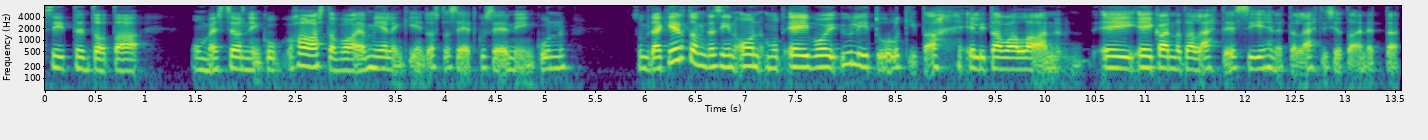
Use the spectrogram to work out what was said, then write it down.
sitten tota, mun mielestä se on niin kuin haastavaa ja mielenkiintoista se, että kun se niin kuin, sun pitää kertoa, mitä siinä on, mutta ei voi ylitulkita. Eli tavallaan ei, ei kannata lähteä siihen, että lähtisi jotain, että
